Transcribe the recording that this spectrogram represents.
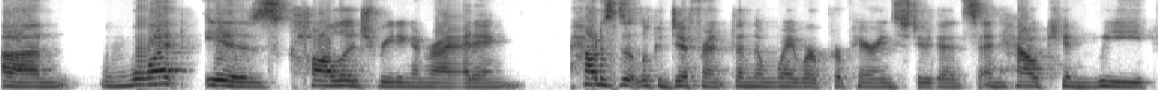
um, what is college reading and writing? How does it look different than the way we're preparing students, and how can we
